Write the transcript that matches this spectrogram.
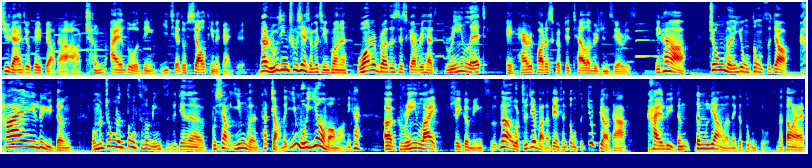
居然就可以表达啊尘埃落定，一切都消停的感觉。那如今出现什么情况呢？Warner Brothers Discovery has greenlit a Harry Potter scripted television series。你看啊，中文用动词叫开绿灯。我们中文动词和名词之间呢，不像英文，它长得一模一样。往往你看，a green light 是一个名词，那我直接把它变成动词，就表达。开绿灯，灯亮了那个动作，那当然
